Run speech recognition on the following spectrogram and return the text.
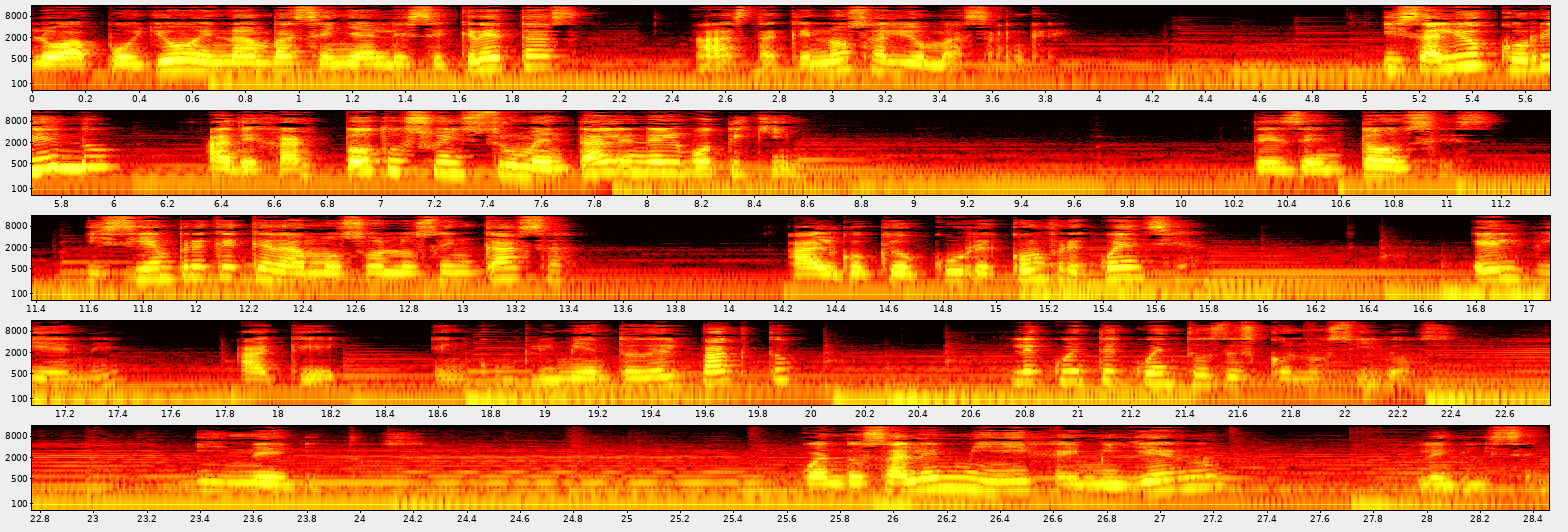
lo apoyó en ambas señales secretas hasta que no salió más sangre. Y salió corriendo a dejar todo su instrumental en el botiquín. Desde entonces, y siempre que quedamos solos en casa, algo que ocurre con frecuencia. Él viene a que, en cumplimiento del pacto, le cuente cuentos desconocidos, inéditos. Cuando salen mi hija y mi yerno, le dicen,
